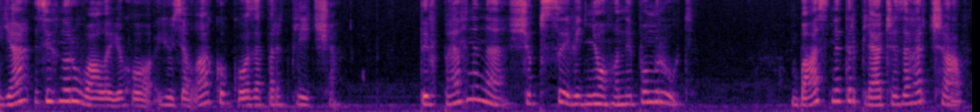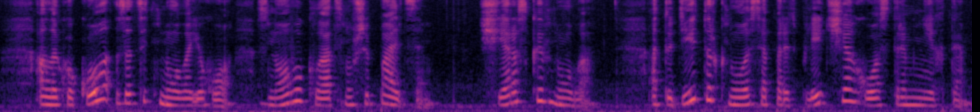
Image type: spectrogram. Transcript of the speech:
Я зігнорувала його і взяла коко за передпліччя. Ти впевнена, що пси від нього не помруть? Бас нетерпляче загарчав, але Коко зацитнула його, знову клацнувши пальцем. Ще раз кивнула, а тоді торкнулася передпліччя гострим нігтем.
